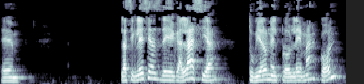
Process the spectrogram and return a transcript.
Eh, las iglesias de Galacia tuvieron el problema con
